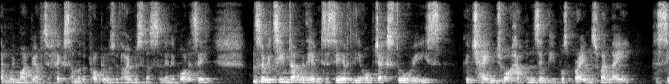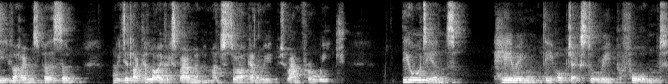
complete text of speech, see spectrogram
then we might be able to fix some of the problems with homelessness and inequality. So we teamed up with him to see if the object stories could change what happens in people's brains when they perceive a homeless person. And we did like a live experiment at Manchester Art Gallery, which ran for a week. The audience, hearing the object story performed,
